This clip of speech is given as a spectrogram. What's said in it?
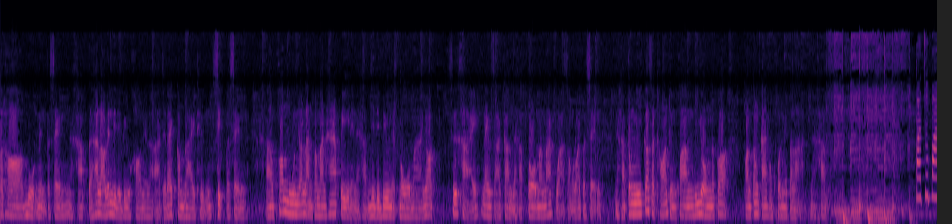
ตทบวก1%นะครับแต่ถ้าเราเล่น DW call เนี่ยเราอาจจะได้กำไรถึง 10%อ่าข้อมูลย้อนหลังประมาณ 5 ปีเนี่ยนะครับ DW เนี่ยโตมายอดซื้อขายในอุตสาหกรรมนะครับโตมามากกว่า 200%นะครับตรงนี้ก็สะท้อนถึงความนิยมแล้วก็ความต้องการของคนในตลาดนะครับ ปัจจุบัน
